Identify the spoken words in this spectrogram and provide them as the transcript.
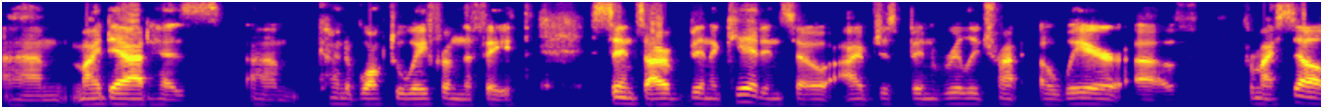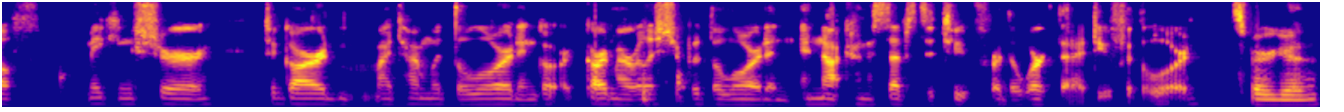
um, my dad has um, kind of walked away from the faith since I've been a kid, and so I've just been really try- aware of for myself making sure to guard my time with the Lord and guard my relationship with the Lord and, and not kind of substitute for the work that I do for the Lord. It's very good.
